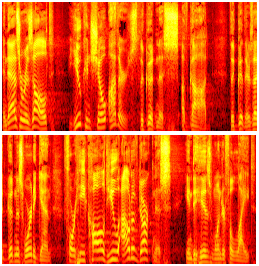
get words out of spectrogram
And as a result, you can show others the goodness of God. The good, there's that goodness word again. For he called you out of darkness into his wonderful light.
